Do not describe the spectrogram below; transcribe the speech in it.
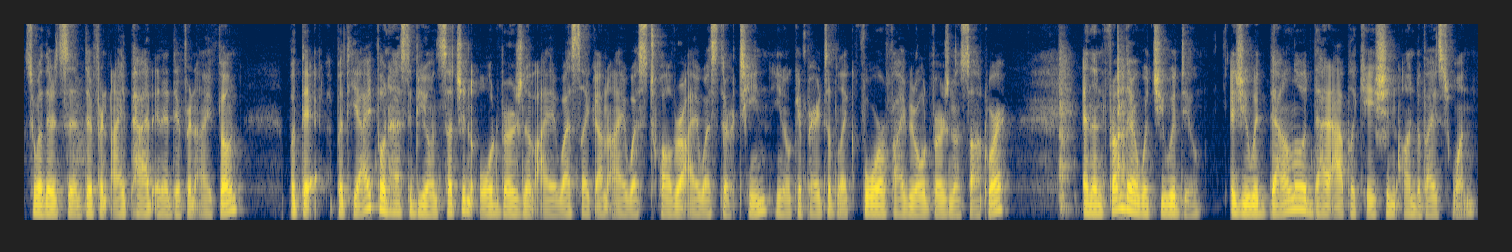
So whether it's a different iPad and a different iPhone, but the but the iPhone has to be on such an old version of iOS, like on iOS 12 or iOS 13, you know, compared to like four or five year old version of software. And then from there, what you would do is you would download that application on device one.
